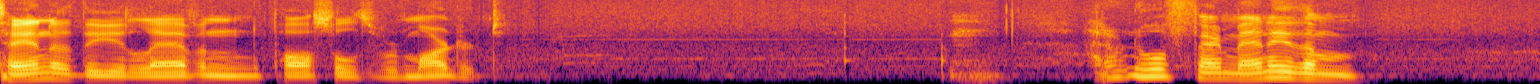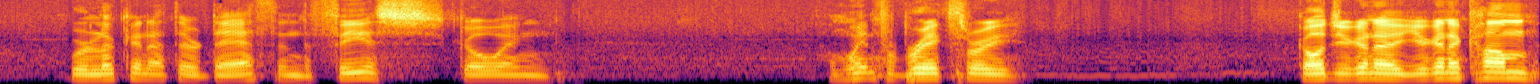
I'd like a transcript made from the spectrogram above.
10 of the 11 apostles were martyred. I don't know if very many of them were looking at their death in the face, going, I'm waiting for breakthrough. God, you're gonna you're gonna come,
